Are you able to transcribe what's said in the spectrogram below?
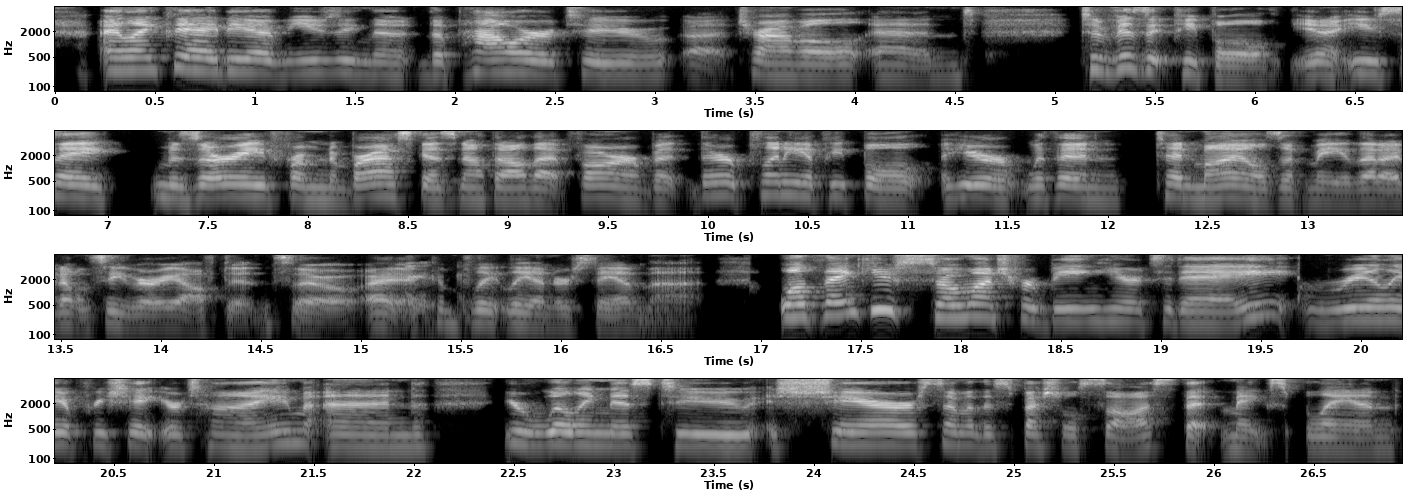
I like the idea of using the the power to uh, travel and to visit people. You know, you say Missouri from Nebraska is not all that far, but there are plenty of people here within 10 miles of me that I don't see very often. So I completely understand that. Well, thank you so much for being here today. Really appreciate your time and your willingness to share some of the special sauce that makes Bland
